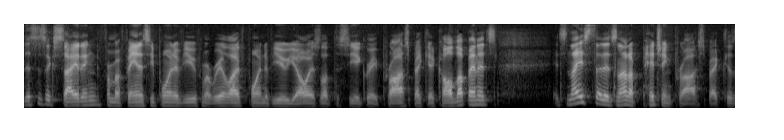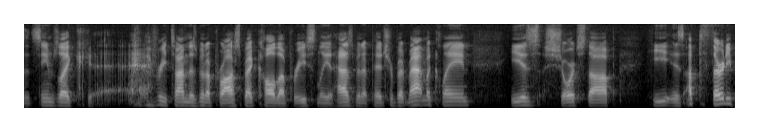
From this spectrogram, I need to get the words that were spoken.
This is exciting from a fantasy point of view, from a real life point of view. You always love to see a great prospect get called up, and it's it's nice that it's not a pitching prospect because it seems like every time there's been a prospect called up recently, it has been a pitcher. But Matt McLain, he is shortstop. He is up to 30%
